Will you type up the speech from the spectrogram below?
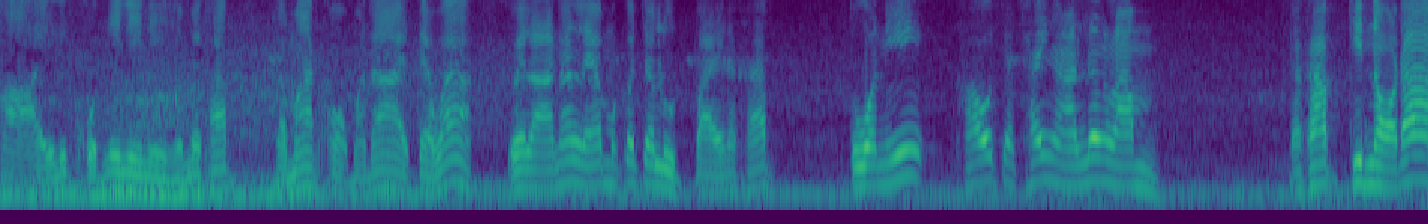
คายหรือขนนี่นี่นี่เห็นไหมครับ สามารถออกมาได้ แต่ว่าเวลานั้นแล้วมันก็จะหลุดไปนะครับ ตัวนี้เขาจะใช้งานเรื่องลำนะครับ กินหน่อได้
